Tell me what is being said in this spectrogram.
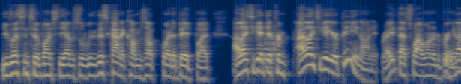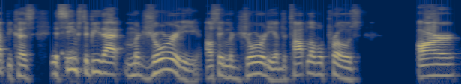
you've listened to a bunch of the episodes. This kind of comes up quite a bit, but I like to get different I like to get your opinion on it, right? That's why I wanted to bring it up because it seems to be that majority, I'll say majority of the top level pros are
